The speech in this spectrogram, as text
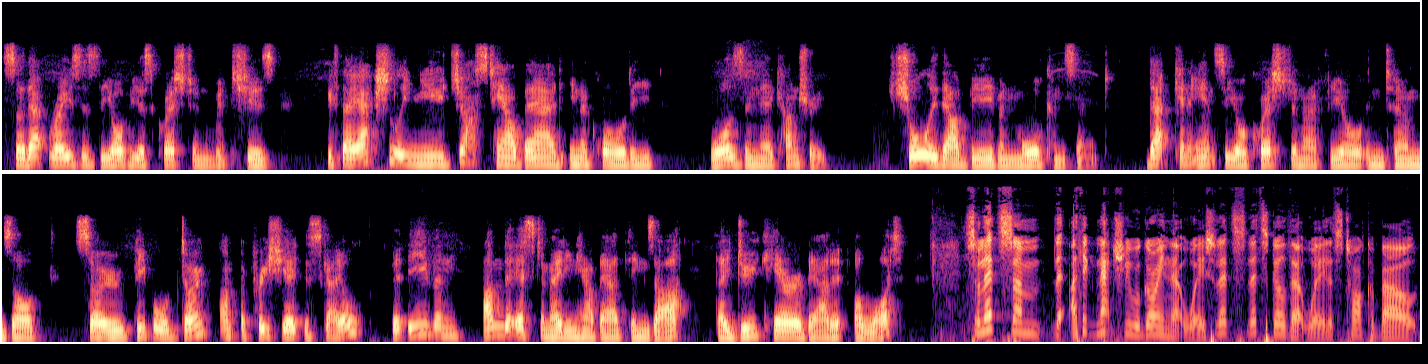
so that raises the obvious question, which is if they actually knew just how bad inequality was in their country, surely they would be even more concerned. That can answer your question, I feel, in terms of so people don't appreciate the scale, but even underestimating how bad things are, they do care about it a lot. So let's um I think naturally we're going that way. So let's let's go that way. Let's talk about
